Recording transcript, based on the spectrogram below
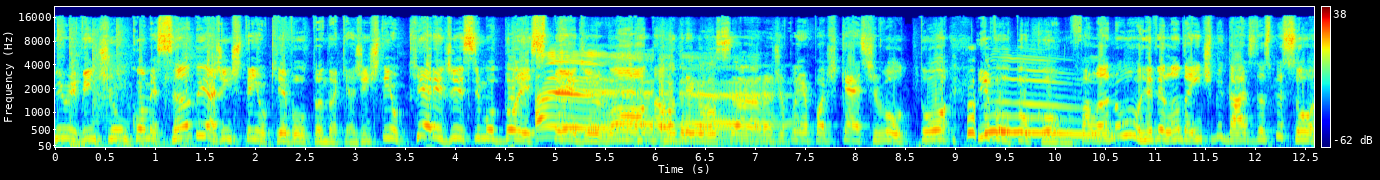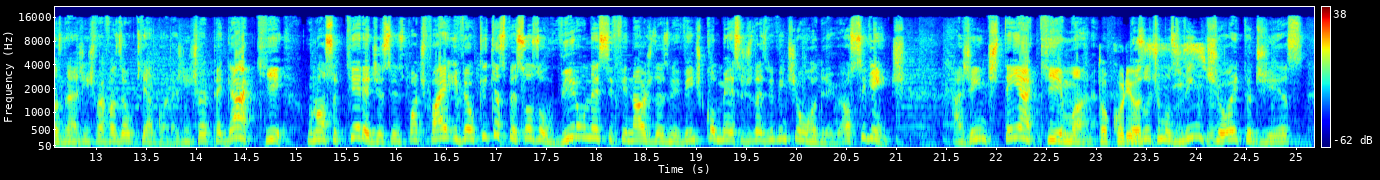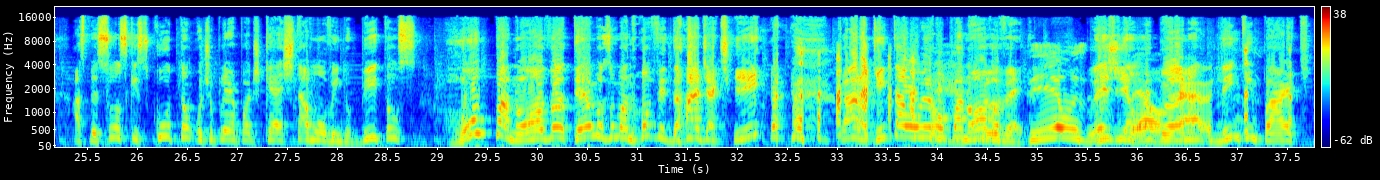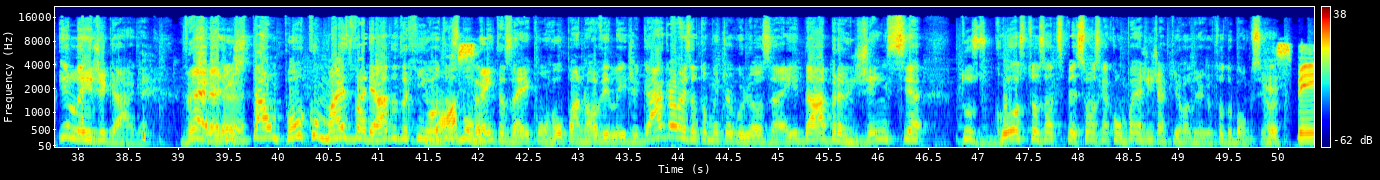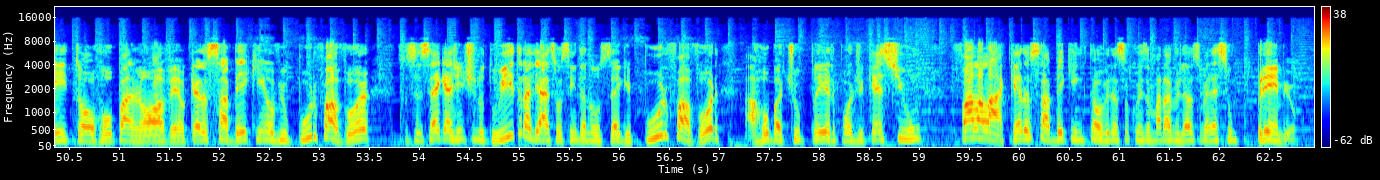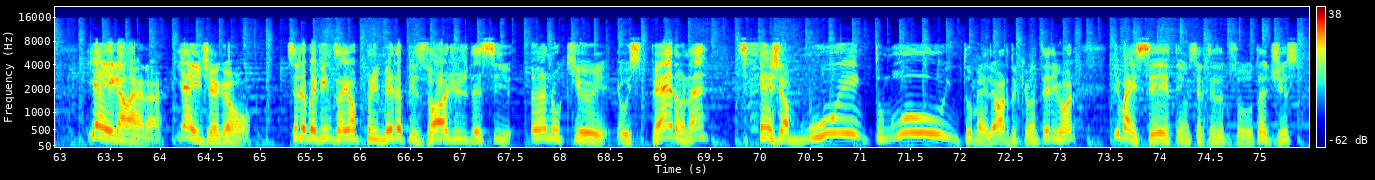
2021 começando e a gente tem o que voltando aqui? A gente tem o queridíssimo 2P de volta, Rodrigo Rossano. O Player Podcast voltou e voltou como? Falando, revelando aí intimidades das pessoas, né? A gente vai fazer o que agora? A gente vai pegar aqui o nosso queridíssimo Spotify e ver o que, que as pessoas ouviram nesse final de 2020, começo de 2021, Rodrigo. É o seguinte. A gente tem aqui, mano, Tô curioso. nos últimos 28 dias, as pessoas que escutam o Two Player Podcast estavam ouvindo Beatles, roupa nova, temos uma novidade aqui. cara, quem tá ouvindo roupa nova, velho? Deus Legião do céu, Urbana, cara. Linkin Park e Lady Gaga. Velho, a gente tá um pouco mais variado do que em outros Nossa. momentos aí com roupa nova e Lady Gaga, mas eu tô muito orgulhoso aí da abrangência dos gostos das pessoas que acompanham a gente aqui, Rodrigo. Tudo bom senhor? Respeito ao Roupa Nova, hein? Eu quero saber quem ouviu, por favor. Se você segue a gente no Twitter, aliás, se você ainda não segue, por favor, arroba 2playerpodcast1. Fala lá, quero saber quem tá ouvindo essa coisa maravilhosa, merece um prêmio. E aí, galera? E aí, Diegão? Sejam bem-vindos aí ao primeiro episódio desse ano que eu, eu espero, né? Seja muito, muito melhor do que o anterior. E vai ser, tenho certeza absoluta disso.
